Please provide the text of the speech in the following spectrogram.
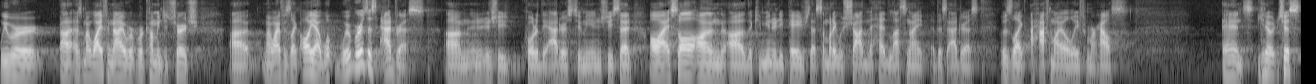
we were, uh, as my wife and I were, were coming to church, uh, my wife was like, "Oh yeah, what, where, where's this address?" Um, and, she quoted the address to me, and she said, "Oh, I saw on uh, the community page that somebody was shot in the head last night at this address. It was like a half mile away from our house." And you know, just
